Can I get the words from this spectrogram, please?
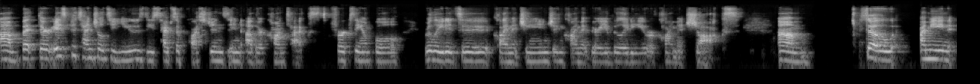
um, but there is potential to use these types of questions in other contexts. For example, related to climate change and climate variability or climate shocks. Um, so, I mean,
